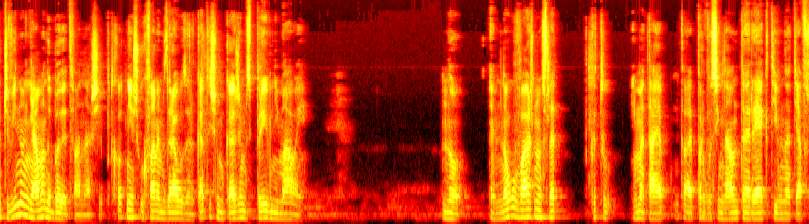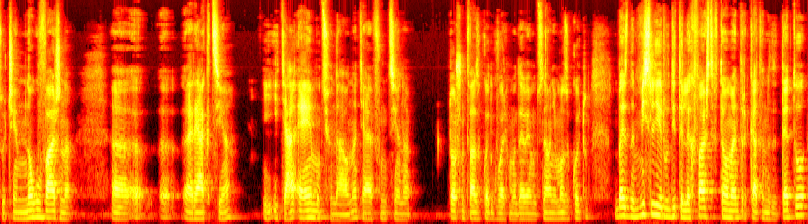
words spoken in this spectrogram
Очевидно няма да бъде това нашия подход. Ние ще го хванем здраво за ръката и ще му кажем спри, внимавай. Но е много важно след като има тая, е първосигналната реактивна, тя в случая е много важна а, а, реакция и, и тя е емоционална, тя е функция на точно това, за което говорихме от емоционалния мозък, който без да мисли родителя хваща в този момент ръката на детето,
